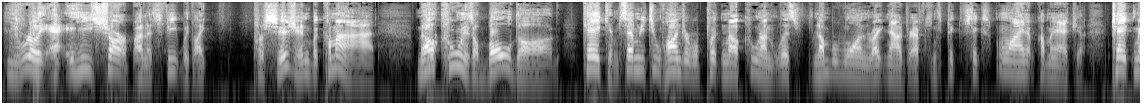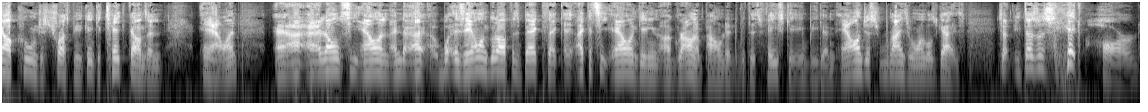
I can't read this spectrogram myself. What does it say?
He's really he's sharp on his feet with like precision. But come on, Malkoun is a bulldog. Take him. 7,200. We're putting Malkoun on the list number one right now. DraftKings pick six lineup coming at you. Take Malkoun. Just trust me. You can get takedowns on Allen. I, I, don't see Allen. And I, is Allen good off his back? Cause I, I can see Allen getting uh, ground and pounded with his face getting beat in. Allen just reminds me of one of those guys. He doesn't hit hard.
